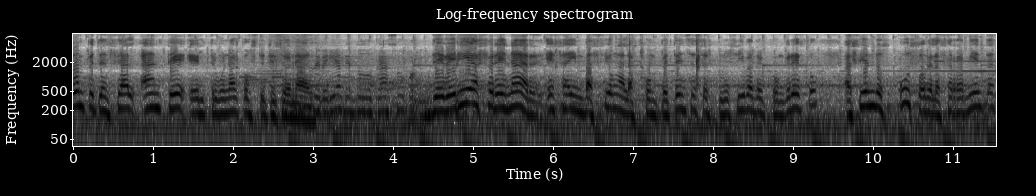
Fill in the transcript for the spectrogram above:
competencial ante el Tribunal Constitucional. Debería, en todo caso, debería frenar esa invasión a las competencias exclusivas del Congreso, haciendo uso de las herramientas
